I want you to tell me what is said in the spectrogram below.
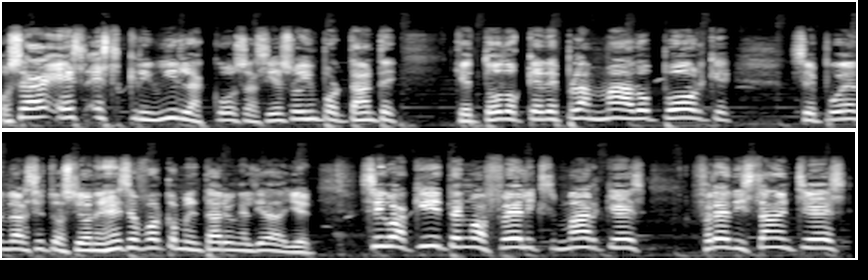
O sea, es escribir las cosas y eso es importante que todo quede plasmado porque se pueden dar situaciones. Ese fue el comentario en el día de ayer. Sigo aquí, tengo a Félix Márquez, Freddy Sánchez,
